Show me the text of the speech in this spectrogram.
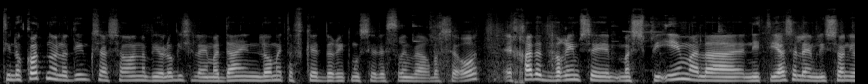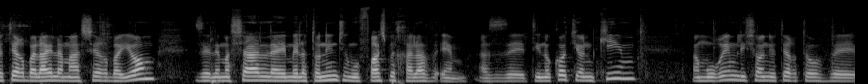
תינוקות נולדים כשהשעון הביולוגי שלהם עדיין לא מתפקד בריתמוס של 24 שעות. אחד הדברים שמשפיעים על הנטייה שלהם לישון יותר בלילה מאשר ביום זה למשל מלטונין שמופרש בחלב אם. אז uh, תינוקות יונקים אמורים לישון יותר טוב אה,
